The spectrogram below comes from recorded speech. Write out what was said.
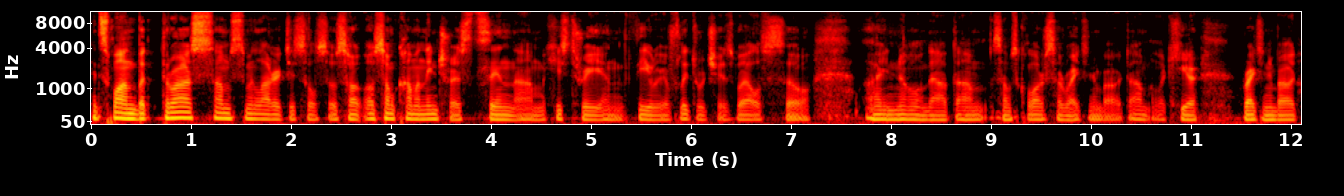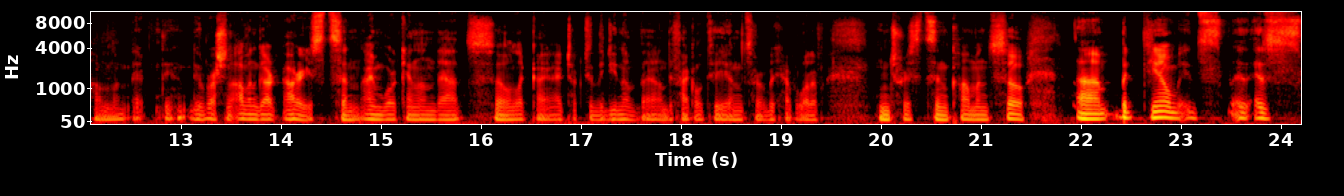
It's one, but there are some similarities also, so some common interests in um, history and theory of literature as well. So I know that um, some scholars are writing about, um, like here, writing about um, the, the, Russian avant-garde artists, and I'm working on that. So, like, I, I talked to the dean of the, the faculty, and so we have a lot of interests in common. So, um, but you know, it's as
